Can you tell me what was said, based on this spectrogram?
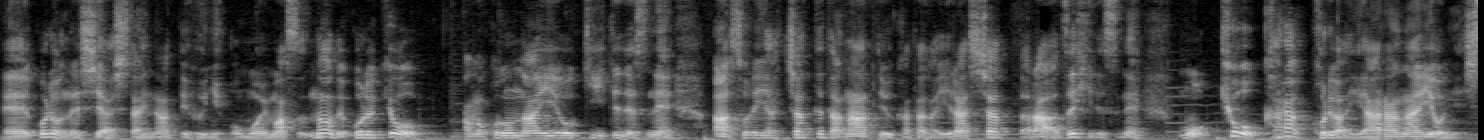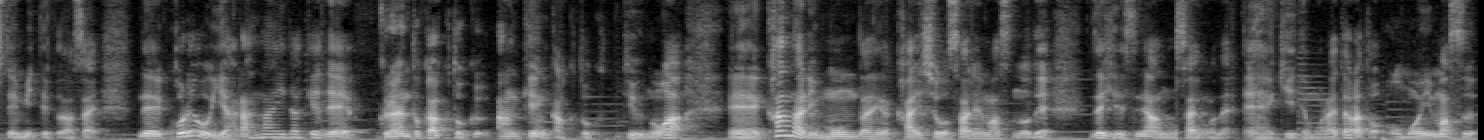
えー、これをね、シェアしたいなっていうふうに思います。なので、これ今日、あの、この内容を聞いてですね、あ、それやっちゃってたなっていう方がいらっしゃったら、ぜひですね、もう今日からこれはやらないようにしてみてください。で、これをやらないだけで、クライアント獲得、案件獲得っていうのは、えー、かなり問題が解消されますので、ぜひですね、あの、最後まで、えー、聞いてもらえたらと思います。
